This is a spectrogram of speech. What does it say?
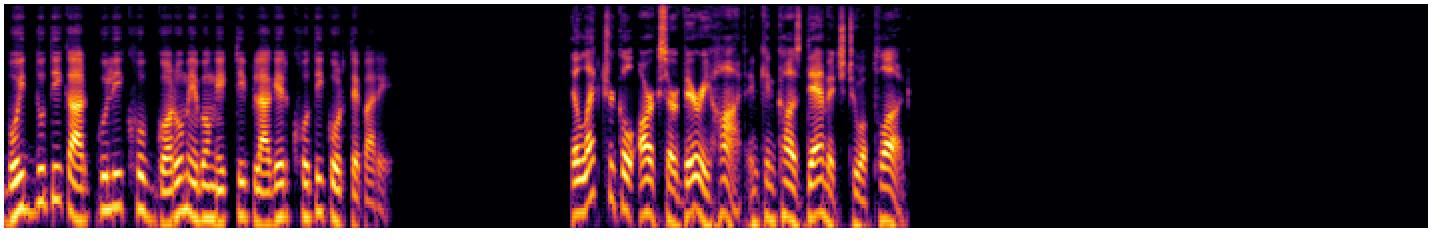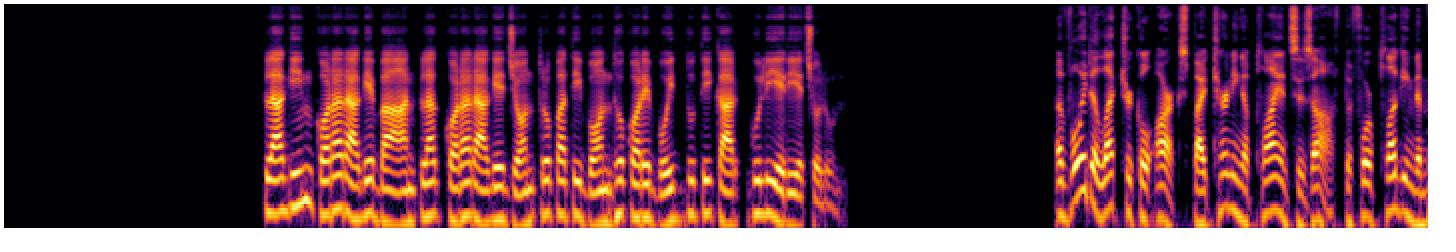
বৈদ্যুতিক আর্কগুলি খুব গরম এবং একটি প্লাগের ক্ষতি করতে পারে Electrical arcs are very hot and can cause damage to a plug. Plug in করার আগে বা আনপ্লাগ করার আগে যন্ত্রপাতি বন্ধ করে বৈদ্যুতিক আর্কগুলি এড়িয়ে চলুন Avoid electrical arcs by turning appliances off before plugging them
